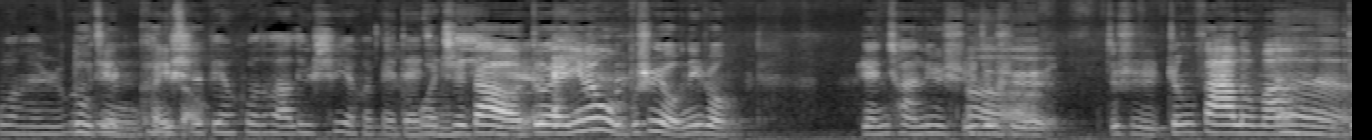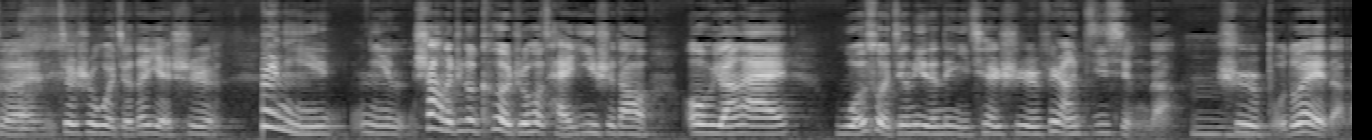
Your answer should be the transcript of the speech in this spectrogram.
我们如果路律径可以走律师辩护的话，律师也会被逮进去。我知道，对，因为我们不是有那种人权律师，就是、就是蒸发了吗？嗯对，就是我觉得也是，就是你你上了这个课之后才意识到，哦，原来我所经历的那一切是非常畸形的，嗯是不对的。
